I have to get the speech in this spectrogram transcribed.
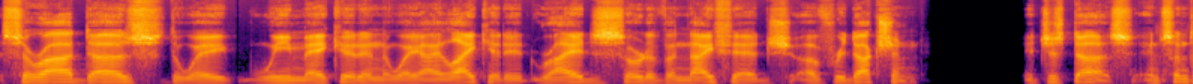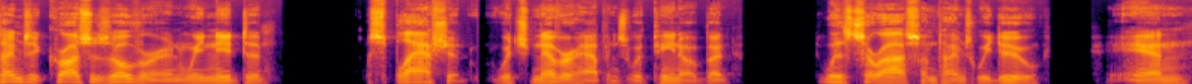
Syrah does the way we make it and the way I like it. It rides sort of a knife edge of reduction. It just does. And sometimes it crosses over and we need to splash it, which never happens with Pinot, but with Syrah, sometimes we do. And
